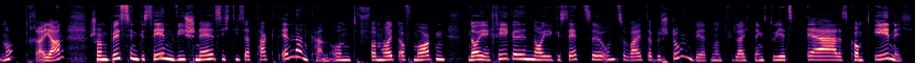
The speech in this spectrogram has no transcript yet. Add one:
ne, drei Jahren schon ein bisschen gesehen, wie schnell sich dieser Takt ändern kann und von heute auf morgen neue Regeln, neue Gesetze und so weiter bestimmt werden. Und vielleicht denkst du jetzt, ja, das kommt eh nicht,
